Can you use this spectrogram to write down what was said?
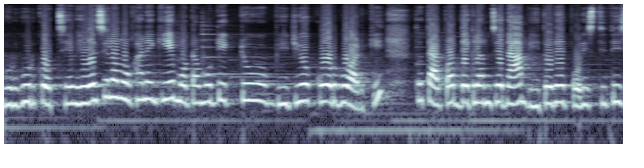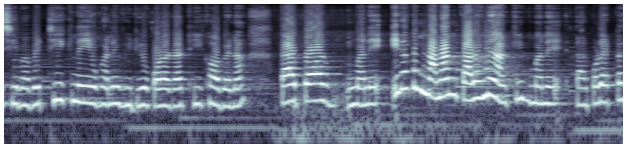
ঘুরঘুর করছে। ভেবেছিলাম ওখানে গিয়ে মোটামুটি একটু ভিডিও করব আর কি। তো তারপর দেখলাম যে না, ভিতরের পরিস্থিতি সেভাবে ঠিক নেই, ওখানে ভিডিও করাটা ঠিক হবে না। তারপর মানে এরকম নানান কারণে আর কি মানে তারপরে একটা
